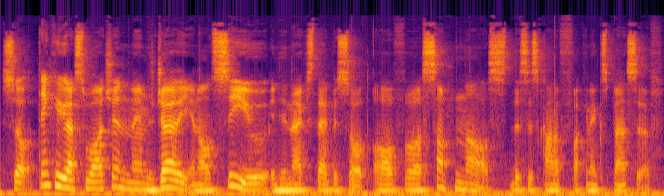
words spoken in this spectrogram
So thank you guys for watching, my name is Jerry, and I'll see you in the next episode of uh, something else. This is kind of fucking expensive.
